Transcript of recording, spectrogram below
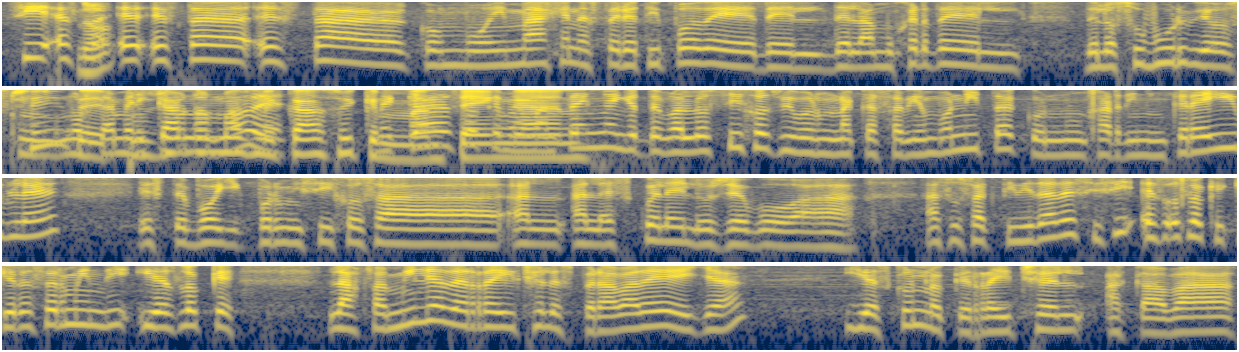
sí, esta, ¿No? e- esta, esta como imagen, estereotipo de, de la mujer del, de los suburbios Sí, de, pues yo norteamericanos. nada más me caso y que me, caso, que me mantengan. mantengan, yo tengo a los hijos, vivo en una casa bien bonita, con un jardín increíble, este, voy por mis hijos a, a- a la escuela y los llevo a, a sus actividades, y sí, eso es lo que quiere ser Mindy, y es lo que la familia de Rachel esperaba de ella, y es con lo que Rachel acaba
